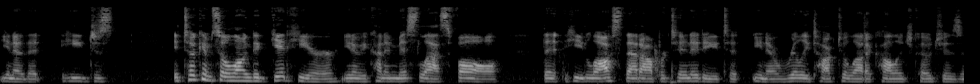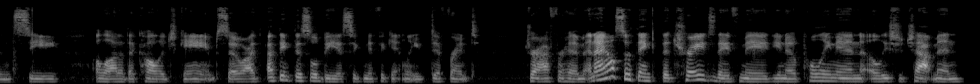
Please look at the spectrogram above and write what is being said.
you know, that he just, it took him so long to get here. You know, he kind of missed last fall that he lost that opportunity to you know really talk to a lot of college coaches and see a lot of the college games. So I, I think this will be a significantly different draft for him. And I also think the trades they've made, you know, pulling in Allysha Chapman,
